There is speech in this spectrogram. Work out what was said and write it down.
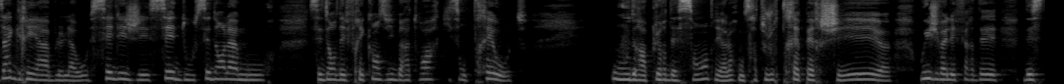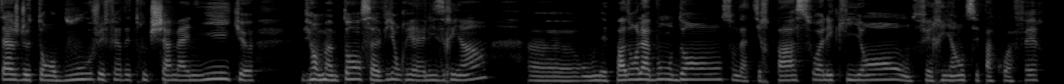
agréable là-haut, c'est léger, c'est doux, c'est dans l'amour, c'est dans des fréquences vibratoires qui sont très hautes. On voudra plus redescendre et alors on sera toujours très perché. Euh, oui, je vais aller faire des, stages de tambour, je vais faire des trucs chamaniques. Euh, et en même temps, sa vie, on réalise rien. Euh, on n'est pas dans l'abondance, on n'attire pas à soi les clients, on ne fait rien, on ne sait pas quoi faire.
